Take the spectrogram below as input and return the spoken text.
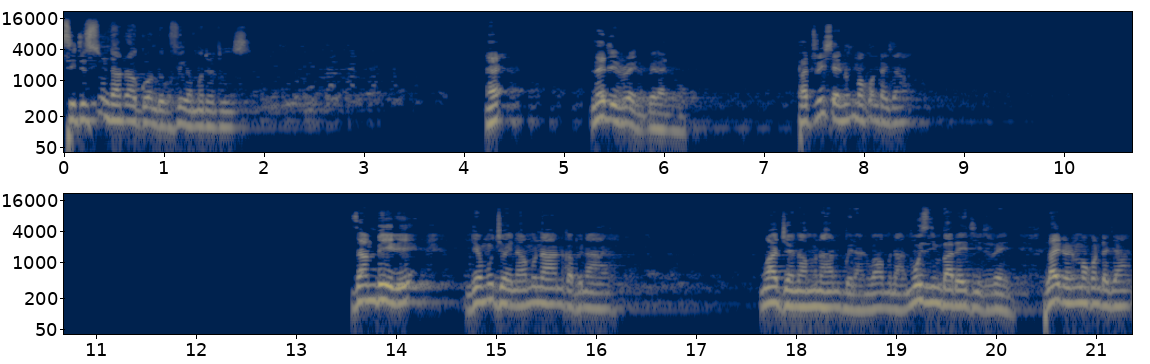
sitisunda agondo kufika motatuzi eh? it rain bwera nyuko patricia inu kumakonda chawo zambiri ndiye mujoyina amuna anu kapena ayi mwajoyina amuna anu bwerani wa it rain light inu makonda chawo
